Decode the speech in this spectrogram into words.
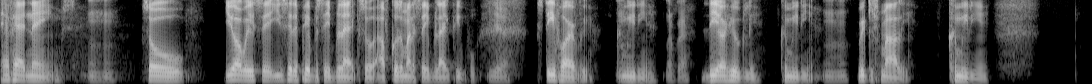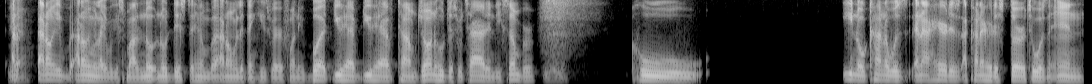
have had names. hmm So you always say you say the paper say black, so of course I'm about to say black people. Yeah. Steve Harvey, Mm. comedian. Okay. D.L. Hughley, comedian. hmm Rickey Smiley, comedian. I, Yeah. don't, I don't even I don't even like Rickey Smiley. No no diss to him, but I don't really think he's very funny. But you have you have Tom Joyner who just retired in December, Mhm. who you know kind of was, and I heard this. I kind of heard his stir towards the end.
